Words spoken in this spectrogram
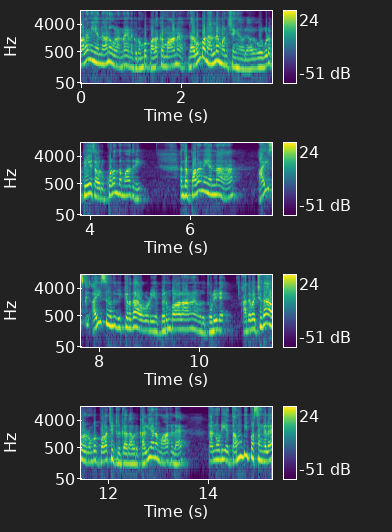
பழனி அண்ணான்னு ஒரு அண்ணா எனக்கு ரொம்ப பழக்கமான நான் ரொம்ப நல்ல மனுஷங்க அவர். அவர் கூட பேச அவர் குழந்த மாதிரி. அந்த பழனி அண்ணா ஐஸ்க்கு ஐஸ் வந்து விற்கிறதா அவருடைய பெரும்பாலான ஒரு தொழிலே. அதை வச்சு தான் அவர் ரொம்ப பொழைச்சிட்டு இருக்கார். அவர் கல்யாணம் ஆகலை. தன்னுடைய தம்பி பசங்களை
